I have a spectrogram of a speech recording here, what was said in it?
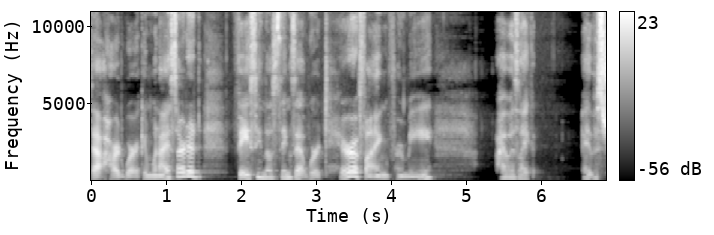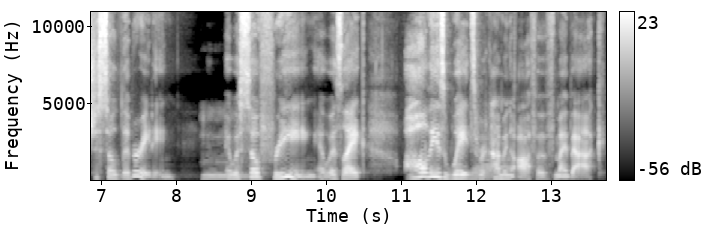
that hard work. And when I started facing those things that were terrifying for me, I was like, it was just so liberating. It was so mm. freeing. It was like all these weights were coming off of my back.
